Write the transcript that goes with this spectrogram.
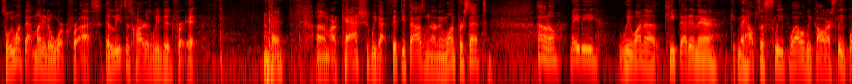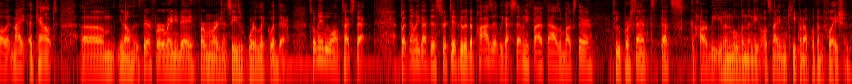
So we want that money to work for us, at least as hard as we did for it. Okay? Um, our cash, we got 50,000 earning 1%. I don't know, maybe we want to keep that in there. It helps us sleep well. We call our sleep well at night account. Um, you know, it's there for a rainy day, for emergencies. We're liquid there, so maybe we won't touch that. But then we got this certificate of deposit. We got seventy-five thousand bucks there. Two percent. That's hardly even moving the needle. It's not even keeping up with inflation.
